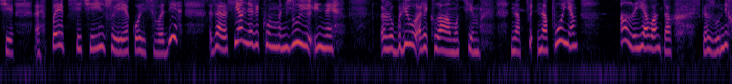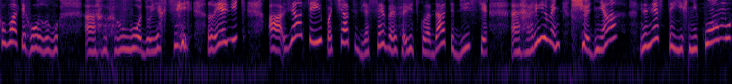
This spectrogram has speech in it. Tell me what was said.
чи е, Пепсі чи іншої якоїсь води. Зараз я не рекомендую і не роблю рекламу цим напоям. Але я вам так скажу, не ховати голову а, в воду, як цей лебідь, а взяти і почати для себе відкладати 200 е, гривень щодня, не нести їх нікому,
